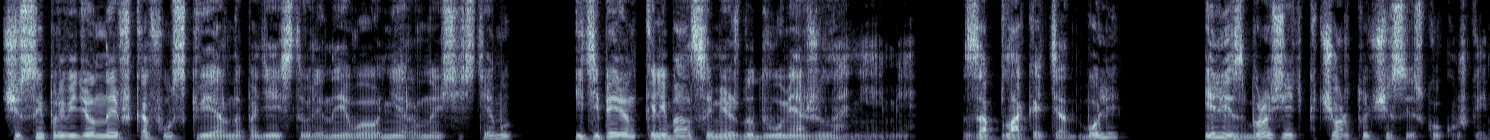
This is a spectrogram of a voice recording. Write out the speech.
Часы, проведенные в шкафу, скверно подействовали на его нервную систему, и теперь он колебался между двумя желаниями — заплакать от боли или сбросить к черту часы с кукушкой.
